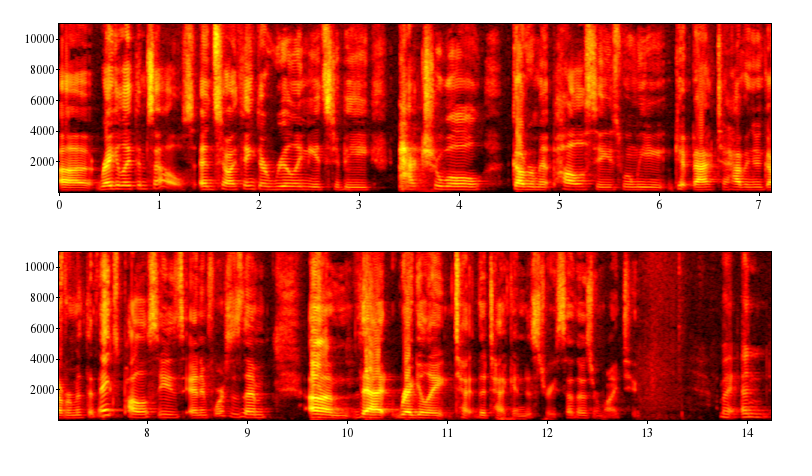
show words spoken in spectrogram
uh, regulate themselves. And so I think there really needs to be actual government policies when we get back to having a government that makes policies and enforces them um, that regulate te the tech industry. So those are my two. And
